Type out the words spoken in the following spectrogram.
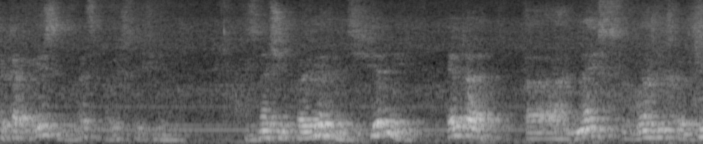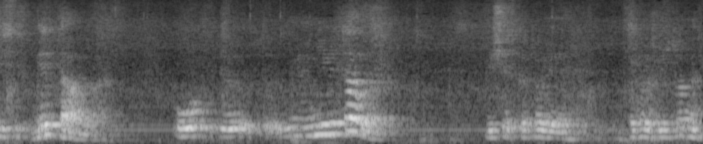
такая поверхность называется поверхность ферми. Значит, поверхность ферми – это э, одна из важных характеристик металла. У, э, не металла, веществ, которые, которые электронных,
